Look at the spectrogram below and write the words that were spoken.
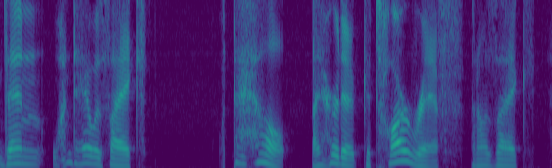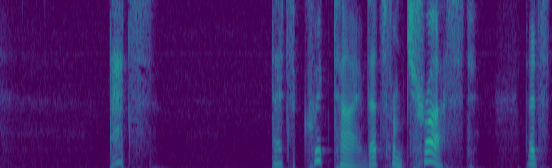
then one day I was like, "What the hell?" I heard a guitar riff, and I was like, "That's that's Strict Time. That's from Trust. That's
